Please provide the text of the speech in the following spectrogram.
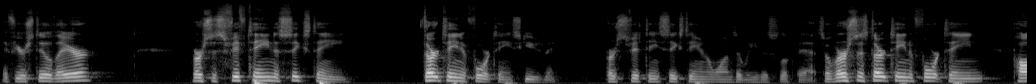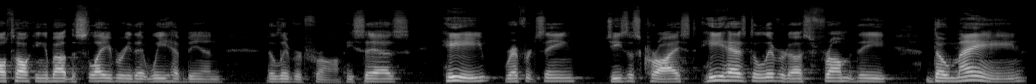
if you're still there, verses 15 to 16. 13 and 14, excuse me. Verses 15, 16 are the ones that we just looked at. So verses 13 and 14, Paul talking about the slavery that we have been delivered from. He says, He, referencing Jesus Christ, He has delivered us from the domain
